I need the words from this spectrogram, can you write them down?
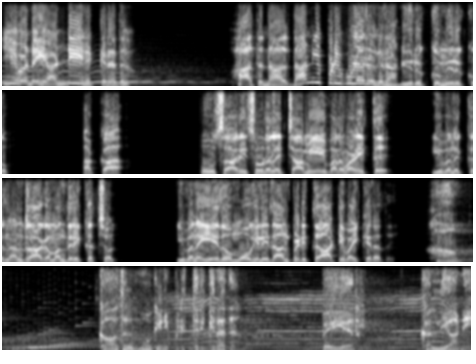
இவனை அண்டி இருக்கிறது. அதனால்தான் இப்படி உளறுகிறான். இருக்கும் இருக்கும். அக்கா பூசாரி சுடலைச்சாமியை வரவழைத்து இவனுக்கு நன்றாக மந்திரிக்கச் சொல். இவனை ஏதோ மோகினிதான் பிடித்து ஆட்டி வைக்கிறது. ஆம். காதல் மோகினி பிடித்திருக்கிறது. பெயர் கல்யாணி.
